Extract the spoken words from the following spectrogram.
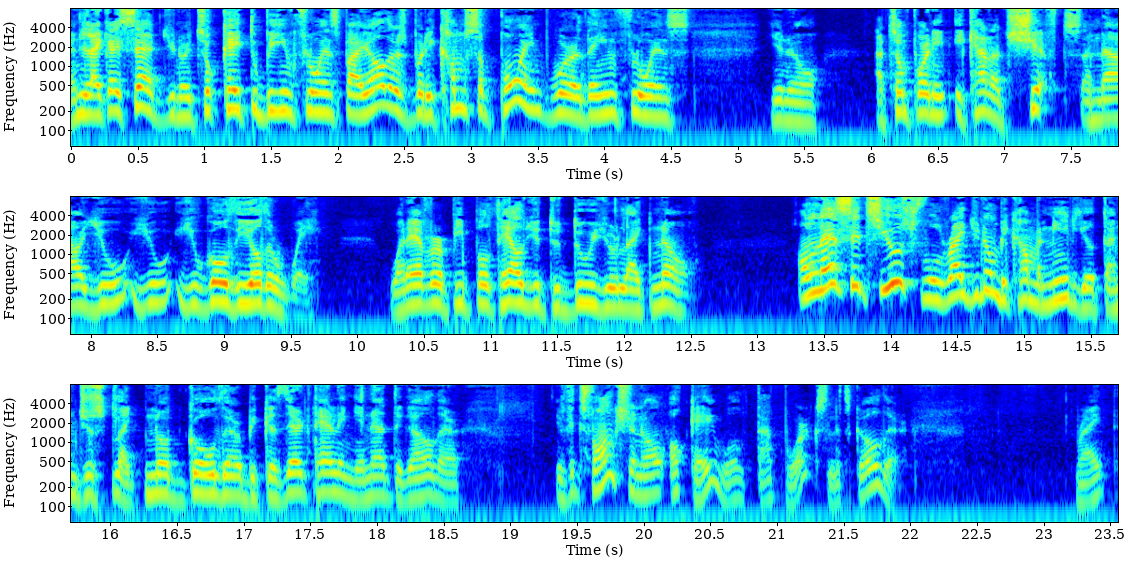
And like I said, you know, it's okay to be influenced by others, but it comes a point where the influence, you know, at some point it, it kind of shifts and now you you you go the other way Whatever people tell you to do, you're like, no. Unless it's useful, right? You don't become an idiot and just like not go there because they're telling you not to go there. If it's functional, okay, well that works. Let's go there. Right?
